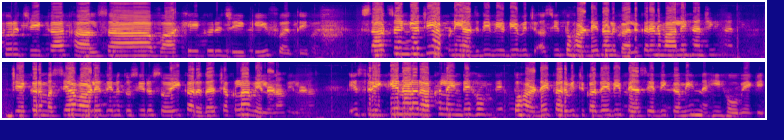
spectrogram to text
ਵਾਹਿਗੁਰੂ ਜੀ ਕਾ ਖਾਲਸਾ, ਵਾਹਿਗੁਰੂ ਜੀ ਕੀ ਫਤਿਹ। ਸਾਧ ਸੰਗਤ ਜੀ, ਆਪਣੀ ਅੱਜ ਦੀ ਵੀਡੀਓ ਵਿੱਚ ਅਸੀਂ ਤੁਹਾਡੇ ਨਾਲ ਗੱਲ ਕਰਨ ਵਾਲੇ ਹਾਂ ਜੀ। ਜੇਕਰ ਮੱਸਿਆ ਵਾਲੇ ਦਿਨ ਤੁਸੀਂ ਰਸੋਈ ਘਰ ਦਾ ਚਕਲਾ ਵੇਲਣਾ, ਇਸ ਤਰੀਕੇ ਨਾਲ ਰੱਖ ਲੈਂਦੇ ਹੋ, ਤੁਹਾਡੇ ਘਰ ਵਿੱਚ ਕਦੇ ਵੀ ਪੈਸੇ ਦੀ ਕਮੀ ਨਹੀਂ ਹੋਵੇਗੀ।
